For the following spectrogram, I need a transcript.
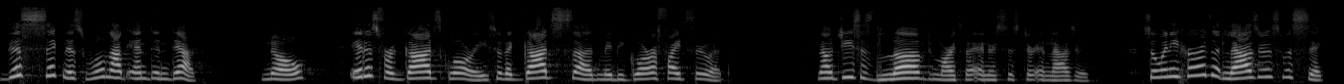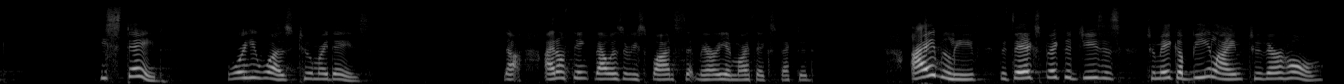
This sickness will not end in death. No, it is for God's glory, so that God's Son may be glorified through it. Now, Jesus loved Martha and her sister and Lazarus. So when he heard that Lazarus was sick, he stayed where he was two more days. Now, I don't think that was the response that Mary and Martha expected. I believe that they expected Jesus to make a beeline to their home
